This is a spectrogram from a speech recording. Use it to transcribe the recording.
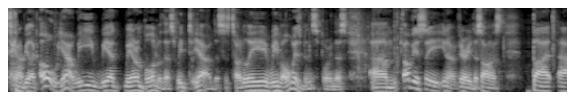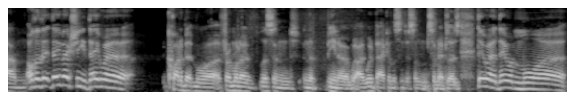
to kind of be like, oh yeah, we we are we are on board with this. We yeah, this is totally. We've always been supporting this. Um, obviously, you know, very dishonest, but um, although they, they've actually they were quite a bit more from what I've listened in the you know I went back and listened to some some episodes. They were they were more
